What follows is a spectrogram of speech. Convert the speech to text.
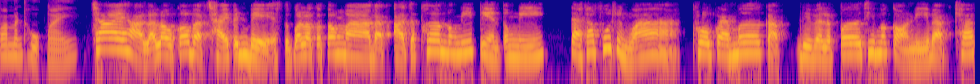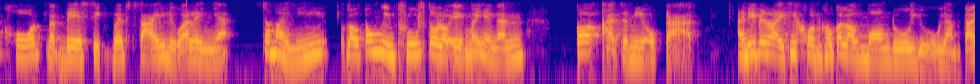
ว่ามันถูกไหม ใช่ค่ะ แล้วเราก็แบบใช้เป็น base หรือว่าเราก็ต้องมาแบบอาจจะเพิ่มตรงนี้เปลี่ยนตรงนี้ แต่ถ้าพูดถึงว่าโปรแกรมเมอร์กับ Developer ที่เมื่อก่อนนี้แบบแค่โค้ดแบบ basic เว็บไซต์หรือว่าอะไรเงี้ย สมัยนี้เราต้อง improve ตัวเราเองไหมอย่างนั้น ก็อาจจะมีโอกาส อันนี้เป็นอะไรที่คนเขากำลังมองดูอยู่อย่างใกล้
